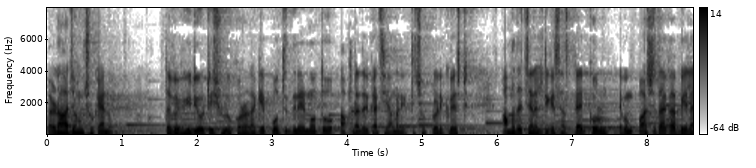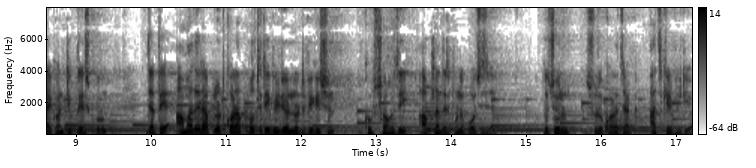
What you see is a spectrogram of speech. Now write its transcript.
রাজহংস কেন? তবে ভিডিওটি শুরু করার আগে প্রতিদিনের মতো আপনাদের কাছে আমার একটি ছোট্ট রিকোয়েস্ট আমাদের চ্যানেলটিকে সাবস্ক্রাইব করুন এবং পাশে থাকা বেল আইকনটি প্রেস করুন, যাতে আমাদের আপলোড করা প্রতিটি ভিডিওর নোটিফিকেশন খুব সহজেই আপনাদের ফোনে পৌঁছে যায়। তো চলুন শুরু করা যাক আজকের ভিডিও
